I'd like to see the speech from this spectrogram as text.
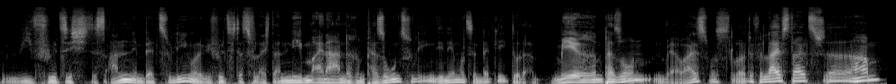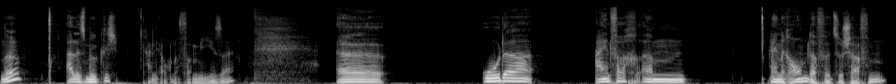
wie fühlt sich das an, im Bett zu liegen? Oder wie fühlt sich das vielleicht an, neben einer anderen Person zu liegen, die neben uns im Bett liegt? Oder mehreren Personen, wer weiß, was Leute für Lifestyles äh, haben, ne? Alles möglich, kann ja auch eine Familie sein. Äh, oder einfach ähm, einen Raum dafür zu schaffen,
